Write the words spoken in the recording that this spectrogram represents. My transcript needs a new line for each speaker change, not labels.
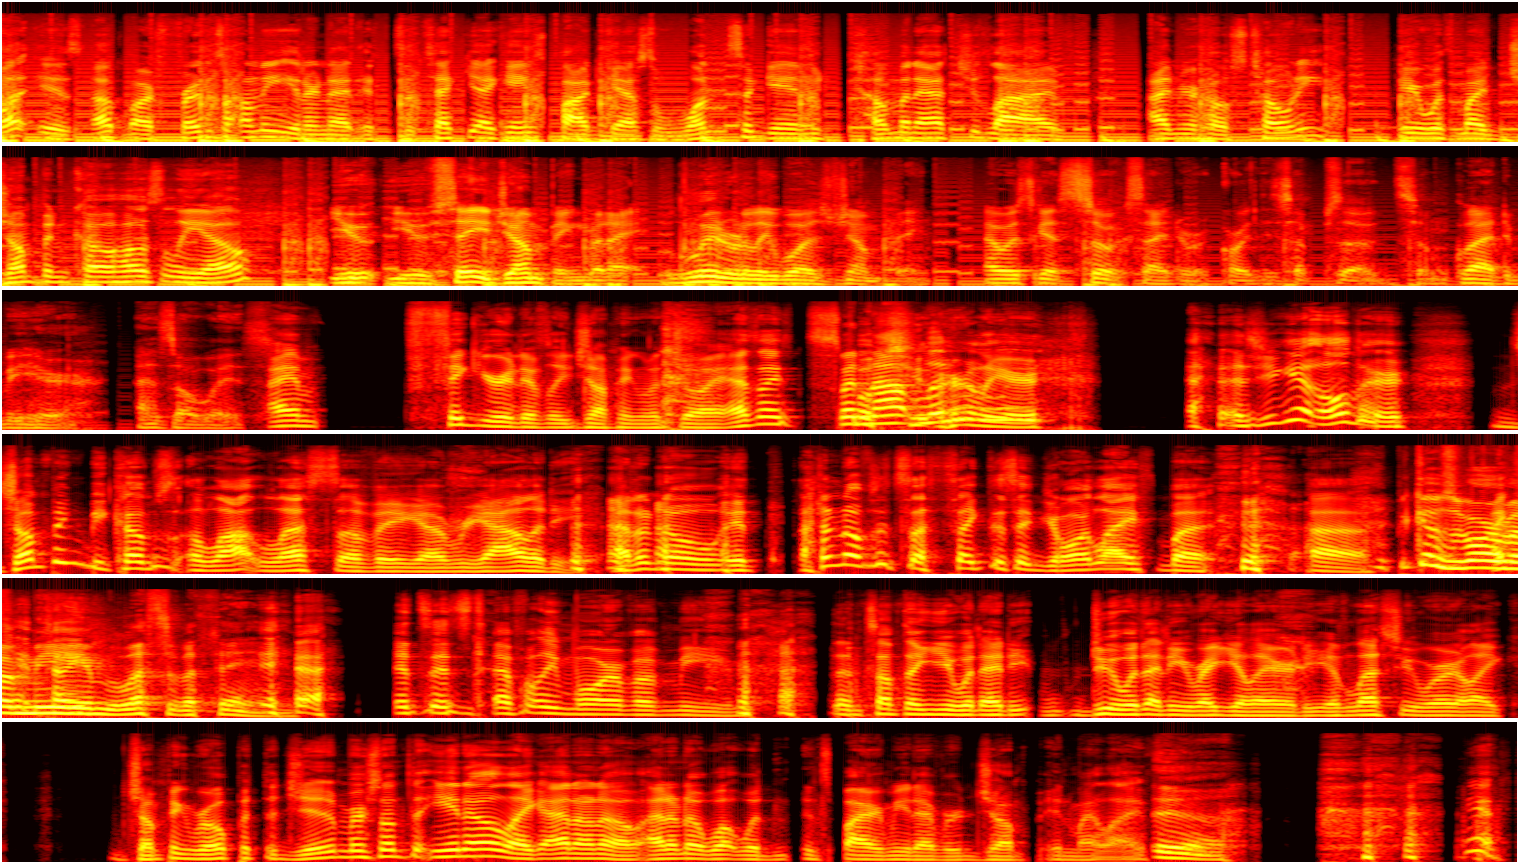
What is up, our friends on the internet? It's the Tech Yeah Games podcast once again coming at you live. I'm your host Tony, here with my jumping co-host Leo.
You you say jumping, but I literally was jumping. I always get so excited to record these episodes, so I'm glad to be here as always.
I am figuratively jumping with joy, as I spoke
but not
to
literally.
earlier. As you get older, jumping becomes a lot less of a uh, reality. I don't know it. I don't know if it's, it's like this in your life, but uh,
becomes more of a
can't you-
meme, less of a thing.
yeah, it's it's definitely more of a meme than something you would any, do with any regularity, unless you were like jumping rope at the gym or something. You know, like I don't know. I don't know what would inspire me to ever jump in my life.
Yeah. yeah.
